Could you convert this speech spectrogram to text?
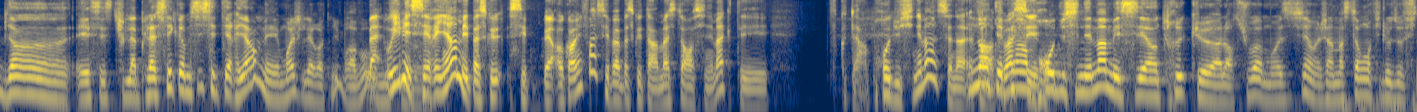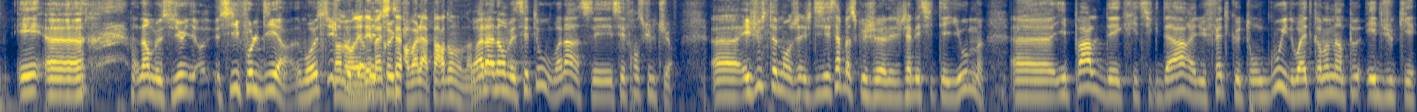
bien. Et tu l'as placé comme si c'était rien, mais moi je l'ai retenu, bravo. Bah, oui, mais c'est rien, mais parce que c'est bah, encore une fois, c'est pas parce que tu as un master en cinéma que t'es que t'es un pro du cinéma. Ça Non, t'es pas un pro du cinéma, mais c'est un truc. euh, alors, tu vois, moi aussi, hein, j'ai un master en philosophie. Et euh, non, mais si- s'il faut le dire, moi aussi, je Non, mais peux on dire des des masters, trucs. voilà, pardon. Non, Voilà, mais- non, mais c'est tout. Voilà, c'est c'est France Culture. Euh, et justement, je, je disais ça parce que je- j'allais citer Hume. Euh, il parle des critiques d'art et du fait que ton goût, il doit être quand même un peu éduqué.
